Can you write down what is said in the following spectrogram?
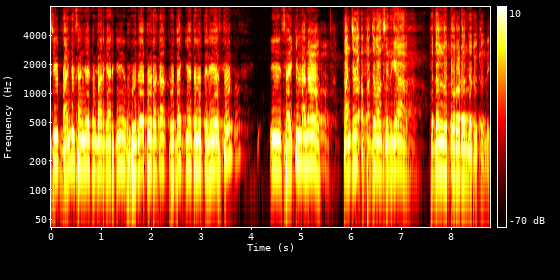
శ్రీ బండి సంజయ్ కుమార్ గారికి హృదయపూర్వక కృతజ్ఞతలు తెలియజేస్తూ ఈ సైకిళ్ళను పంచ పంచవలసిందిగా పెద్దలను కోరడం జరుగుతుంది.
